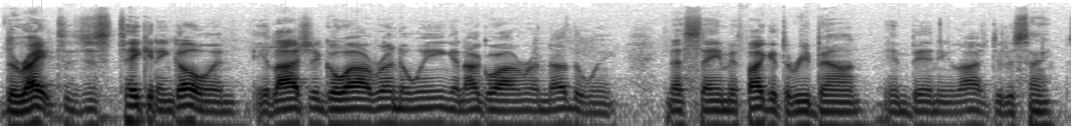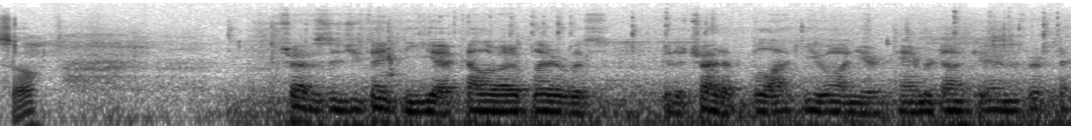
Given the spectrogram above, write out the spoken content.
the right to just take it and go. And Elijah go out run the wing, and I go out and run the other wing. And that's same if I get the rebound, and Ben and Elijah do the same. So. Travis, did you think the uh, Colorado player was going to try to block you on your hammer dunk here in the first half?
